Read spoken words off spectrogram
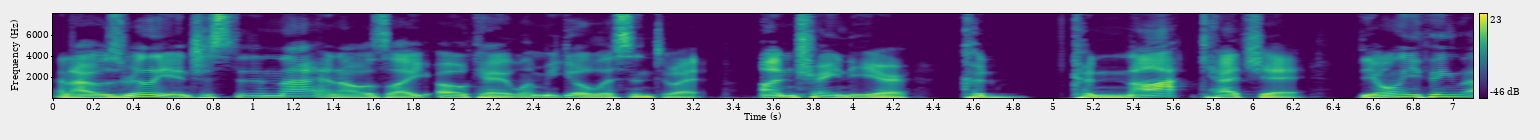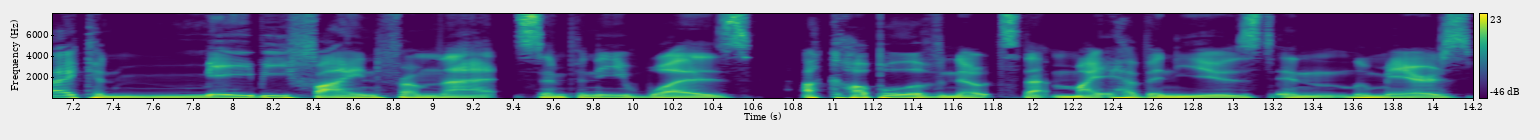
And I was really interested in that. And I was like, okay, let me go listen to it. Untrained ear could could not catch it. The only thing that I could maybe find from that symphony was a couple of notes that might have been used in Lumiere's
